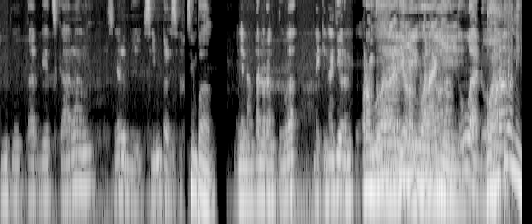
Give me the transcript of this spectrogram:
Untuk target sekarang saya lebih simpel sih. Simple. Menyenangkan orang tua, naikin aja orang tua. Orang tua lagi, orang tua lagi. Orang tua dong. Orang tua nih.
